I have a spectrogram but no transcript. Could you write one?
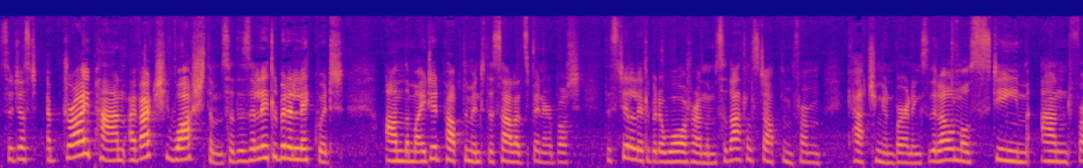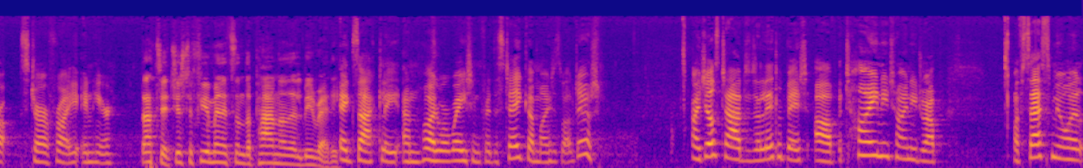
So just a dry pan. I've actually washed them so there's a little bit of liquid on them. I did pop them into the salad spinner but there's still a little bit of water on them so that'll stop them from catching and burning. So they'll almost steam and fr- stir fry in here. That's it. Just a few minutes in the pan and they'll be ready. Exactly. And while we're waiting for the steak I might as well do it. I just added a little bit of a tiny tiny drop of sesame oil,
